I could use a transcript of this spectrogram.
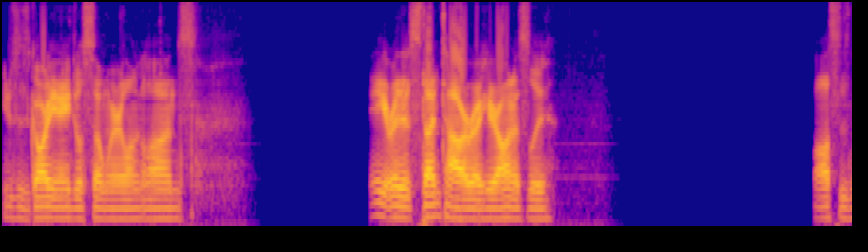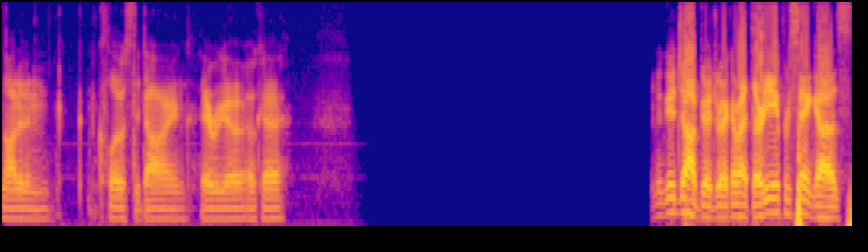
Use his Guardian Angel somewhere along the lines. I need to get rid of this stun tower right here, honestly. Boss is not even close to dying. There we go, okay. Doing a good job, Joe Drake. I'm at 38%, guys.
